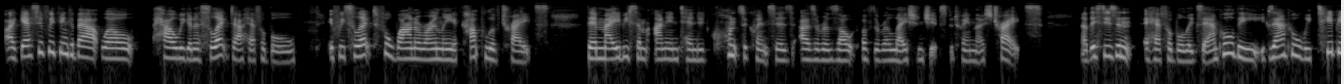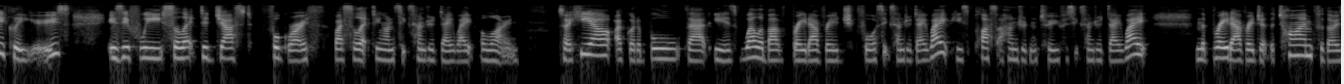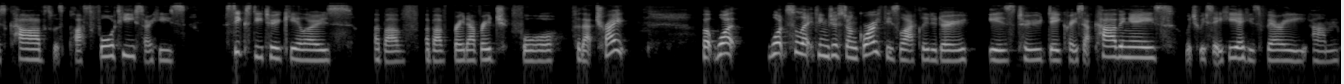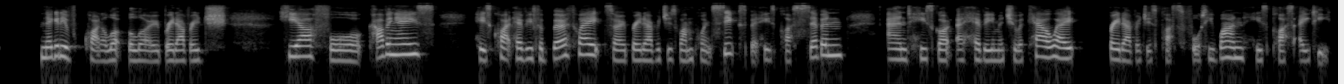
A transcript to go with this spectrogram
I guess if we think about, well, how are we going to select our heifer bull? If we select for one or only a couple of traits, there may be some unintended consequences as a result of the relationships between those traits. Now, this isn't a heifer bull example. The example we typically use is if we selected just for growth by selecting on 600 day weight alone. So here I've got a bull that is well above breed average for 600 day weight. He's plus 102 for 600 day weight. And the breed average at the time for those calves was plus 40. So he's 62 kilos above above breed average for for that trait. But what what selecting just on growth is likely to do is to decrease our calving ease, which we see here. He's very um, negative, quite a lot below breed average here for calving ease. He's quite heavy for birth weight, so breed average is 1.6, but he's plus 7. And he's got a heavy mature cow weight, breed average is plus 41, he's plus 80.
